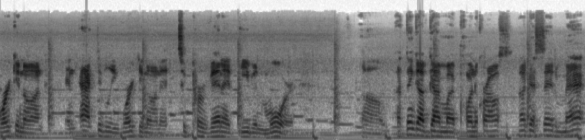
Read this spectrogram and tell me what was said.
working on and actively working on it to prevent it even more. Um, I think I've got my point across. Like I said, Matt,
